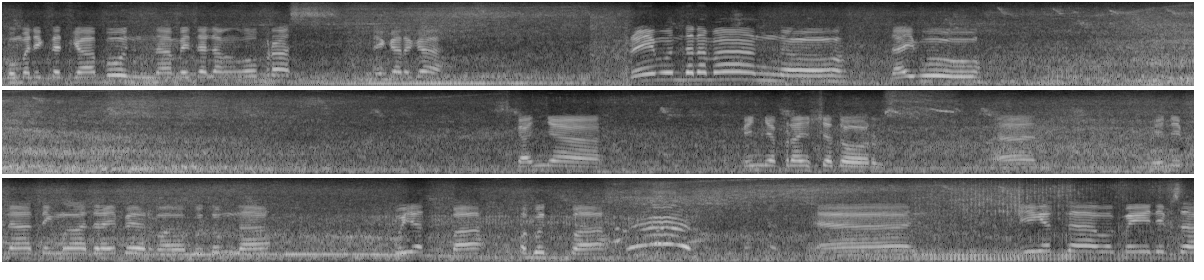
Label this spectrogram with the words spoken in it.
bumaligtad gapon na may dalang obras, may karga. Raymond na naman, oh, Daiwu. Scania, Pinya Francia Tours. Yan. Minip nating mga driver, mga gutom na, puyat pa, pagod pa. Yan. Ingat na, huwag mainip sa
